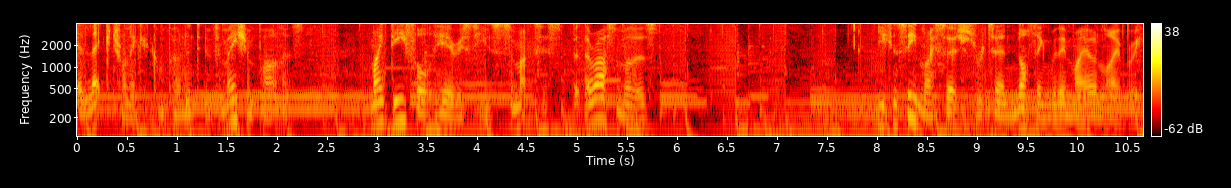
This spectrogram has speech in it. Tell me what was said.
electronic component information partners. My default here is to use SamacSys, but there are some others. You can see my search has returned nothing within my own library,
